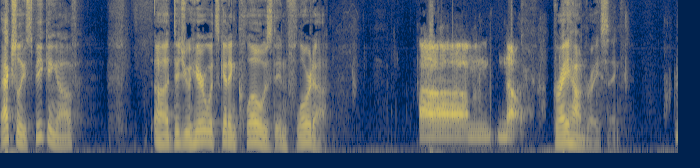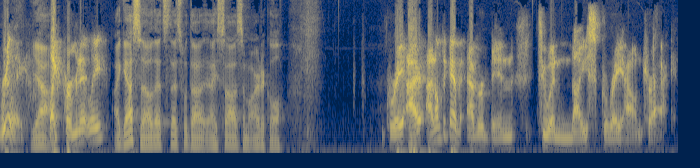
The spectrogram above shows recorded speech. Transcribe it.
Actually, speaking of, uh, did you hear what's getting closed in Florida? Um, no, Greyhound racing. really? Yeah. like permanently? I guess so. That's that's what the, I saw some article. Great. I I don't think I've ever been to a nice Greyhound track.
